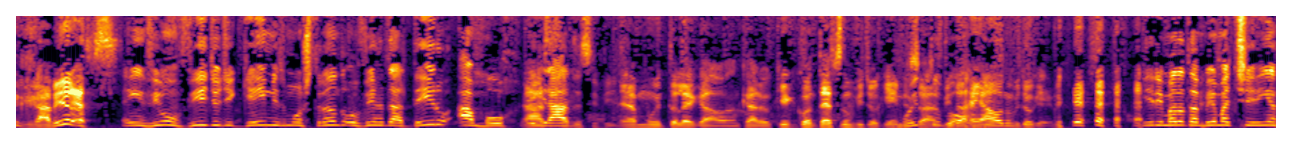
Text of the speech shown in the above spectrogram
Ramírez! Envia um vídeo de games mostrando o verdadeiro amor. É Ah, irado sim. esse vídeo. É muito legal, cara. O que, que acontece no videogame, Muito isso é a bom vida real vídeo. no videogame. E ele manda também uma tirinha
